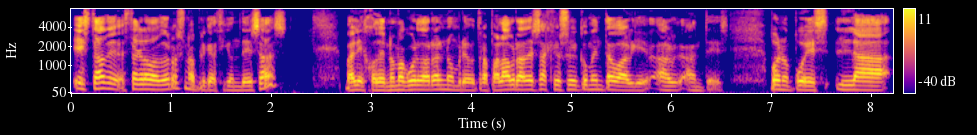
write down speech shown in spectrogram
Esta, esta grabadora es una aplicación de esas. Vale, joder, no me acuerdo ahora el nombre, otra palabra de esas que os he comentado antes. Bueno, pues la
